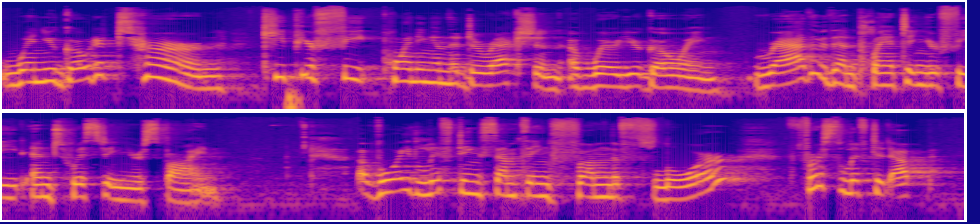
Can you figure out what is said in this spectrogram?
when you go to turn, keep your feet pointing in the direction of where you're going rather than planting your feet and twisting your spine. Avoid lifting something from the floor. First, lift it up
